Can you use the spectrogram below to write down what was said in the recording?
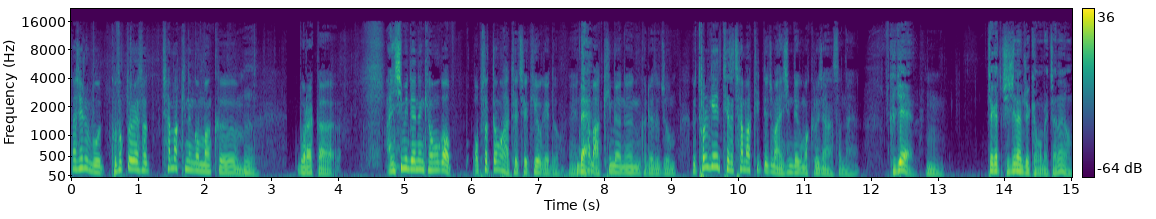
사실은 뭐 고속도로에서 차 막히는 것만큼 음. 뭐랄까 안심이 되는 경우가 없, 없었던 것 같아요. 제 기억에도 예, 네. 차 막히면은 그래도 좀그 톨게이트에서 차 막힐 때 좀 안심되고 막 그러지 않았었나요? 그게 음. 제가 지지난주에 경험했잖아요.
